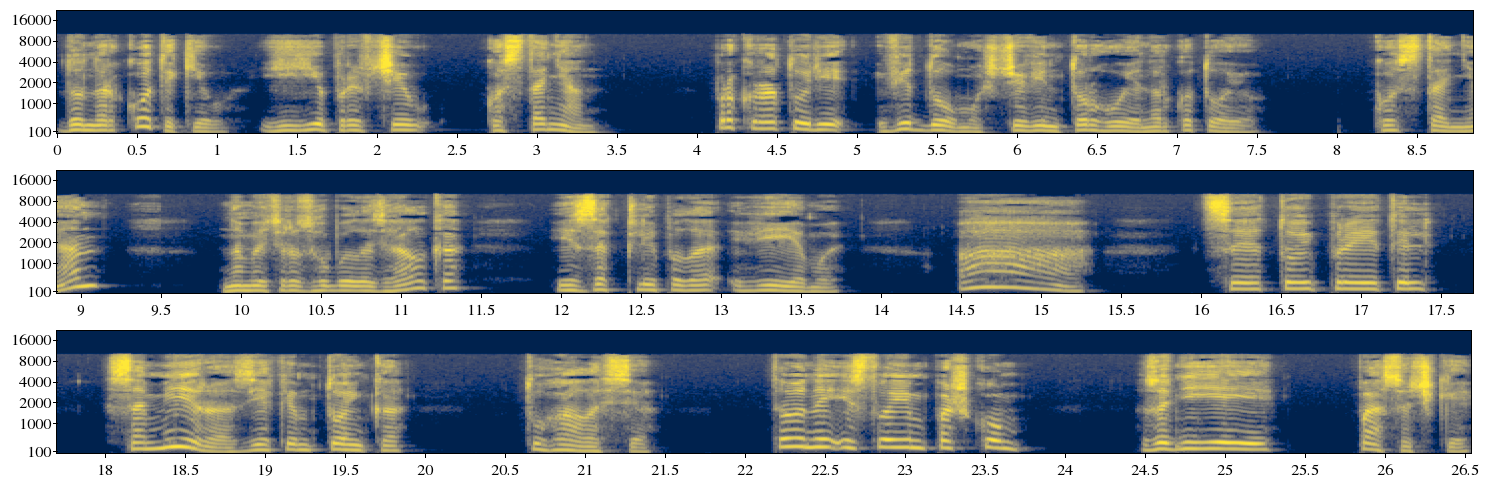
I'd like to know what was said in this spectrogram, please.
До наркотиків її привчив Костанян. Прокуратурі відомо, що він торгує наркотою. Костанян? на мить розгубилась Галка і закліпала віями. А, це той приятель Саміра, з яким тонька тугалася. То вони із твоїм пашком з однієї пасочки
